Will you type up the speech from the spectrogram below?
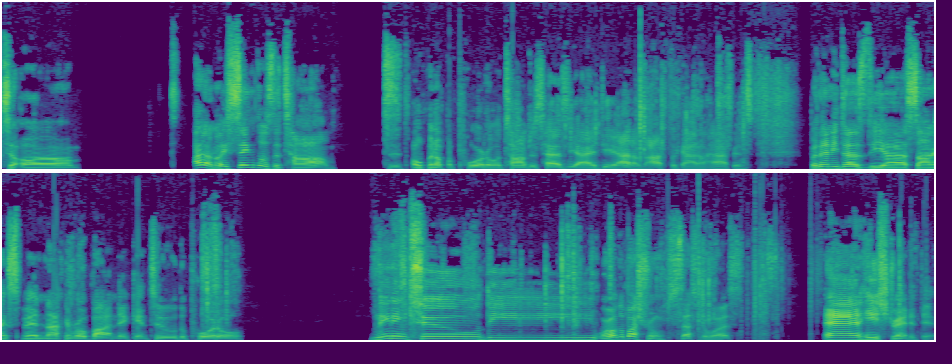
to um I don't know. He signals to Tom to open up a portal. Tom just has the idea. I don't know. I forgot how it happens. But then he does the uh, sonic spin, knocking Robotnik into the portal, leading to the world of mushrooms. That's what it was. And he's stranded there.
